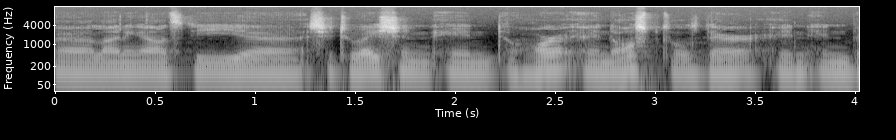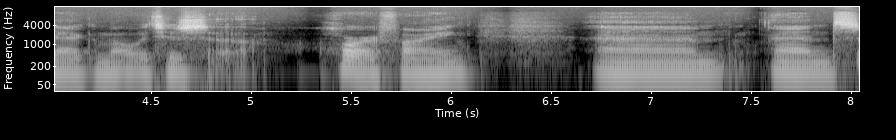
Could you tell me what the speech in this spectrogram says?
uh, lining out the uh, situation in the, hor- in the hospitals there in, in Bergamo, which is horrifying. Um, and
